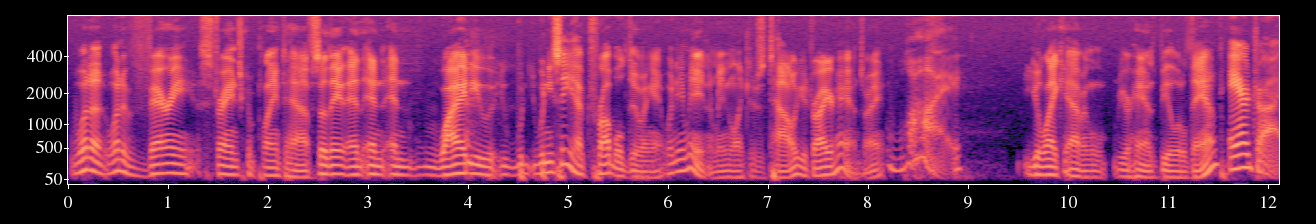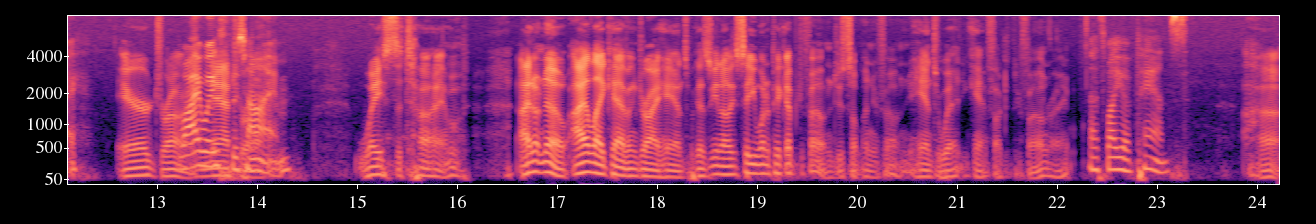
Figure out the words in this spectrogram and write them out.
What a what a very strange complaint to have. So they and and and why do you when you say you have trouble doing it? What do you mean? I mean like there's a towel, you dry your hands, right? Why? You like having your hands be a little damp, Air dry. Air dry. Why waste the time? waste the time. I don't know. I like having dry hands because you know, like, say you want to pick up your phone and do something on your phone. Your hands are wet. You can't fuck with your phone, right? That's why you have pants Uh-huh.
